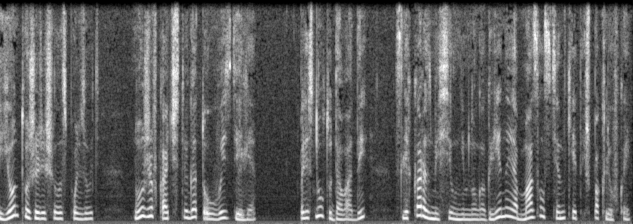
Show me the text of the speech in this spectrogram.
Ее он тоже решил использовать, но уже в качестве готового изделия. Плеснул туда воды, слегка размесил немного глины и обмазал стенки этой шпаклевкой.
